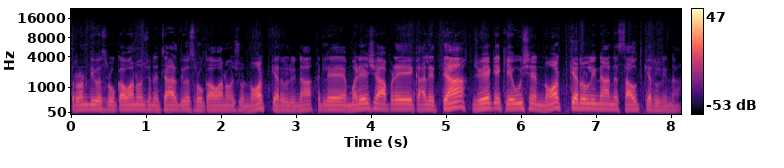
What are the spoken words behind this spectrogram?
ત્રણ દિવસ રોકાવાનો છું અને ચાર દિવસ રોકાવાનો છું નોર્થ કેરોલિના એટલે મળીએ છીએ આપણે કાલે ત્યાં. જોઈએ કે કેવું છે નોર્થ કેરોલિના અને South Carolina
